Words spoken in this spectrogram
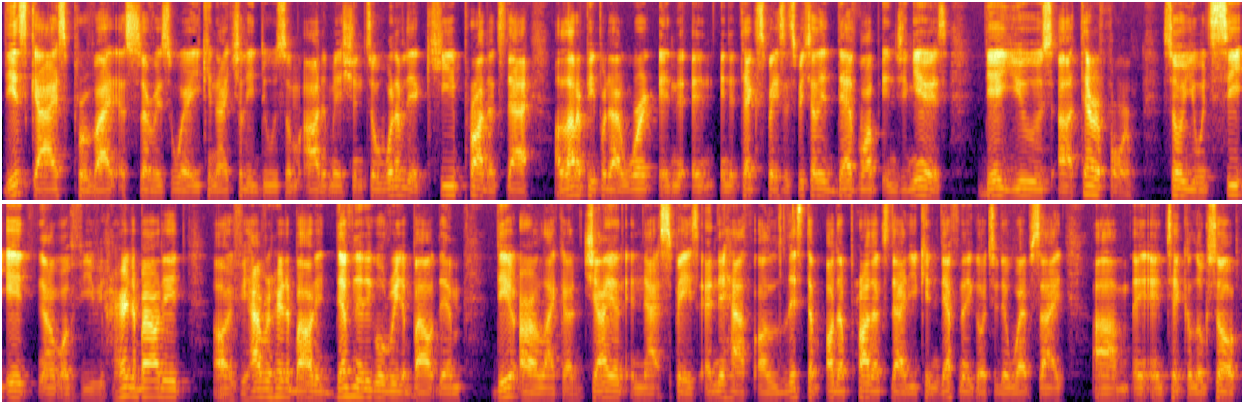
these guys provide a service where you can actually do some automation. So one of the key products that a lot of people that work in, in, in the tech space, especially DevOps engineers, they use uh, Terraform. So you would see it, uh, if you heard about it, or if you haven't heard about it, definitely go read about them they are like a giant in that space and they have a list of other products that you can definitely go to the website um, and, and, take a look. So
